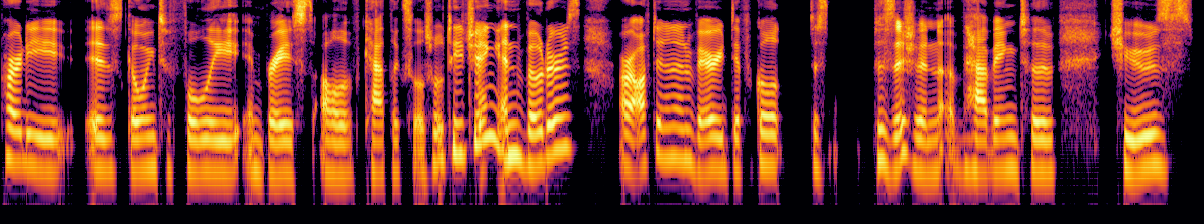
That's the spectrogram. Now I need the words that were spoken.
party is going to fully embrace all of Catholic social teaching, and voters are often in a very difficult position of having to choose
